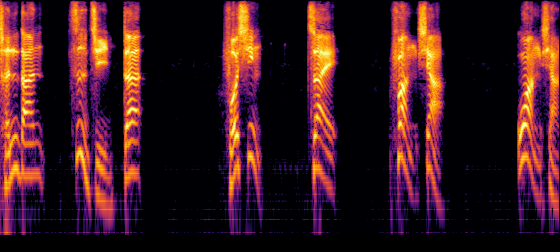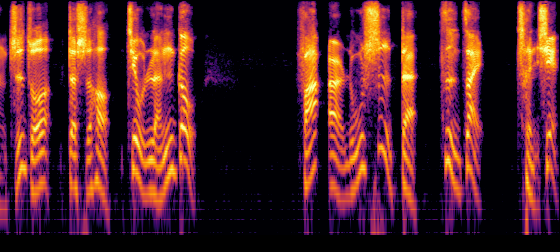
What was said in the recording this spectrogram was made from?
承担自己的佛性。在放下妄想执着的时候，就能够法尔如是的自在呈现、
